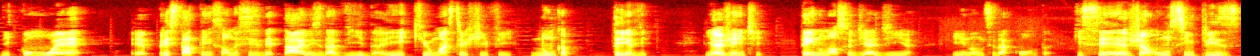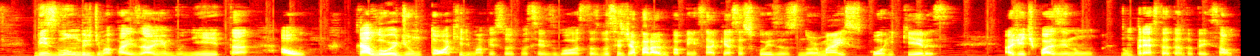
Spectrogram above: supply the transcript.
de como é, é prestar atenção nesses detalhes da vida aí que o Master Chief nunca teve e a gente tem no nosso dia a dia e não se dá conta. Que seja um simples vislumbre de uma paisagem bonita, ao calor de um toque de uma pessoa que vocês gostam. Vocês já pararam para pensar que essas coisas normais, corriqueiras, a gente quase não, não presta tanta atenção?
